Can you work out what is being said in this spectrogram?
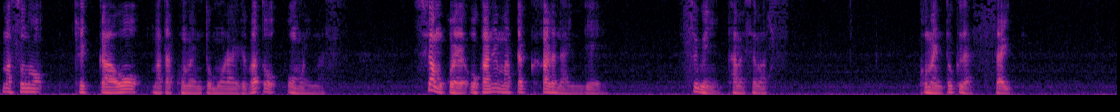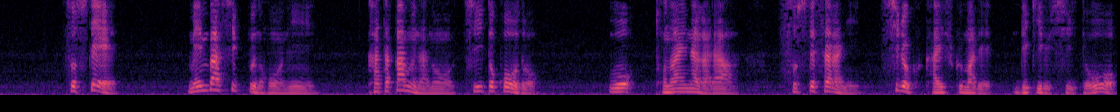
まあ、その結果をまたコメントもらえればと思います。しかもこれお金全くかからないんですぐに試せます。コメントください。そしてメンバーシップの方にカタカムナのチートコードを唱えながらそしてさらに視力回復までできるシートを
